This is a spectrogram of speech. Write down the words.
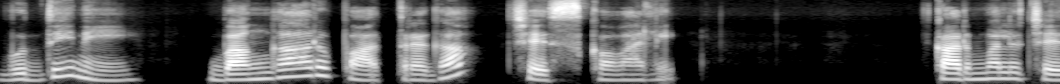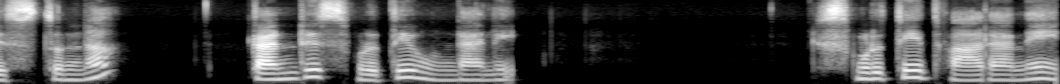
బుద్ధిని బంగారు పాత్రగా చేసుకోవాలి. కర్మలు చేస్తున్న తండ్రి స్మృతి ఉండాలి. స్మృతి ద్వారానే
